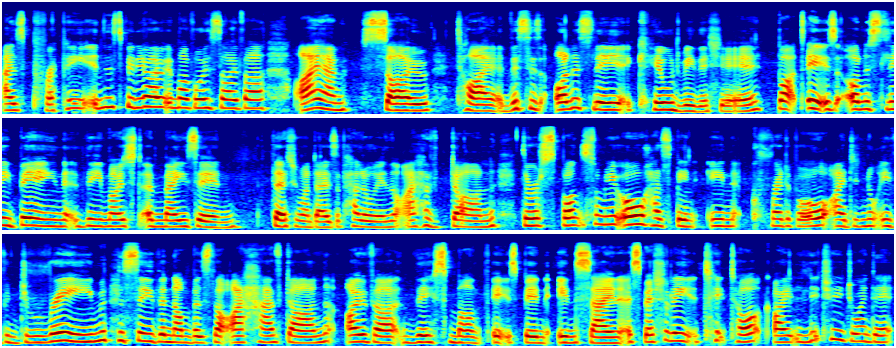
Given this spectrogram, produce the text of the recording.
as preppy in this video in my voiceover, I am so tired. This has honestly killed me this year, but it has honestly been the most amazing 31 days of Halloween that I have done. The response from you all has been incredible. I did not even dream to see the numbers that I have done over this month. It's been insane, especially TikTok. I literally joined it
